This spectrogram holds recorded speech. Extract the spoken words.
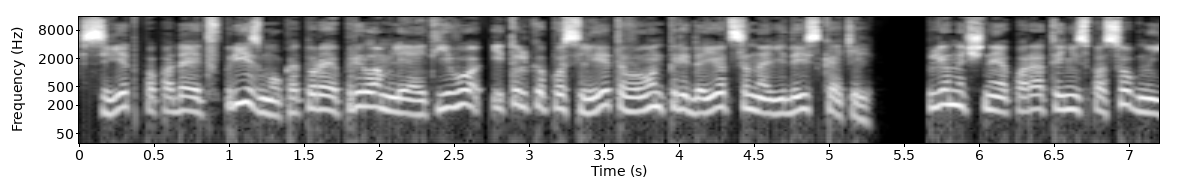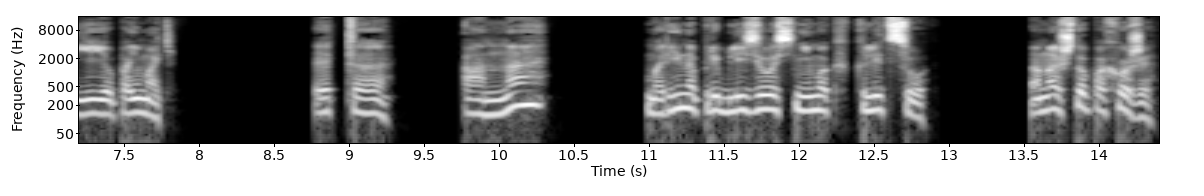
свет попадает в призму, которая преломляет его, и только после этого он передается на видоискатель. Пленочные аппараты не способны ее поймать. Это она? Марина приблизила снимок к лицу. А на что похоже?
